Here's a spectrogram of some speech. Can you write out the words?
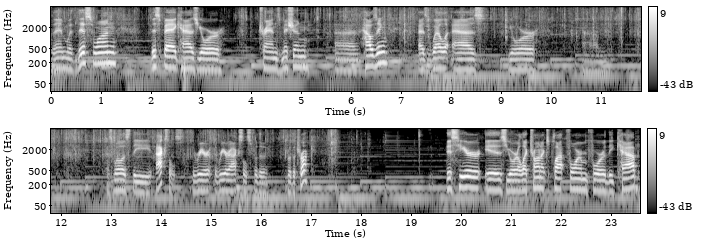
Then with this one, this bag has your transmission uh, housing as well as your um, as well as the axles the rear the rear axles for the for the truck. This here is your electronics platform for the cab.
